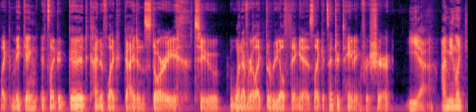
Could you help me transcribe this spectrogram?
like making it's like a good kind of like guidance story to whatever like the real thing is like it's entertaining for sure Yeah. I mean, like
